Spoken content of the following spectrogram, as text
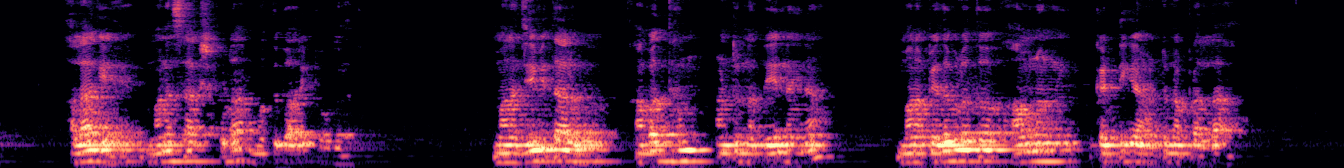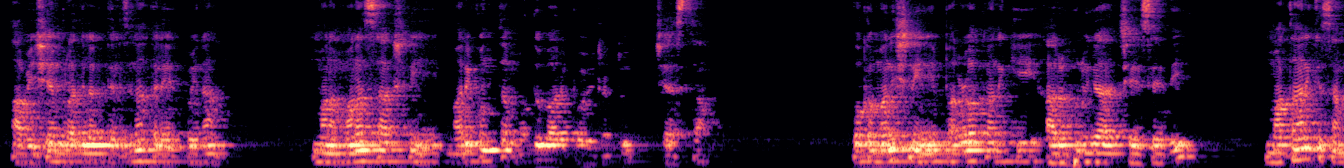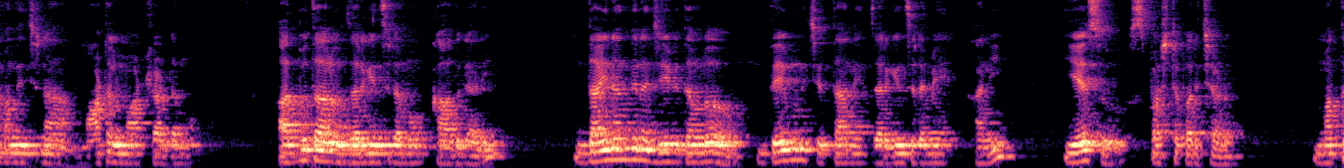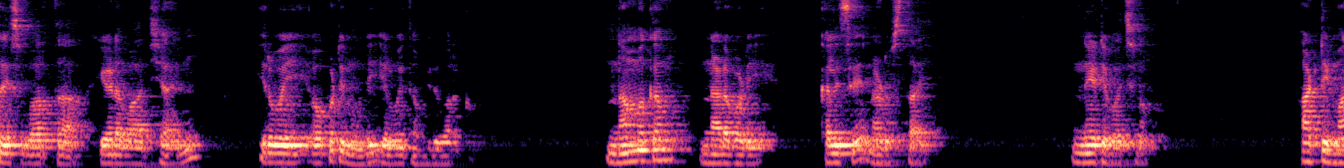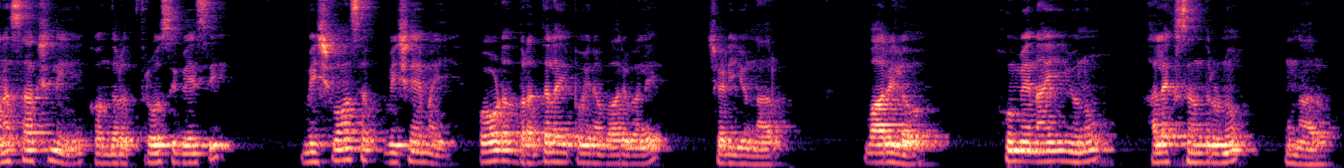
అలాగే మనస్సాక్షి కూడా మొద్దుబారిపోగలదు. మన జీవితాలు అబద్ధం అంటున్న దేన్నైనా మన పెదవులతో అవునని గట్టిగా అంటున్నప్పుడల్లా ఆ విషయం ప్రజలకు తెలిసినా తెలియకపోయినా మన మనస్సాక్షిని మరికొంత మొద్దుబారిపోయేటట్టు చేస్తాం. ఒక మనిషిని పరలోకానికి అర్హునిగా చేసేది మతానికి సంబంధించిన మాటలు మాట్లాడడము అద్భుతాలు జరిగించడము కాదు కానీ దైనందిన జీవితంలో దేవుని చిత్తాన్ని జరిగించడమే అని యేసు స్పష్టపరిచాడు. మత్తైసు వార్త ఏడవ అధ్యాయం ఇరవై ఒకటి నుండి ఇరవై తొమ్మిది వరకు. నమ్మకం నడబడి కలిసే నడుస్తాయి. నేటి వచనం. అట్టి మనస్సాక్షిని కొందరు త్రోసివేసి విశ్వాస విషయమై ఓడ బ్రద్దలైపోయిన వారి వలె చెడియున్నారు. వారిలో హుమెనయ్యును అలెక్సాంద్రును ఉన్నారు.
